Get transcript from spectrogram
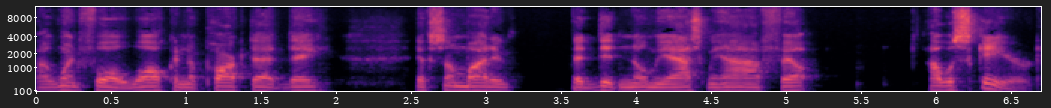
I went for a walk in the park that day. If somebody that didn't know me asked me how I felt, I was scared.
